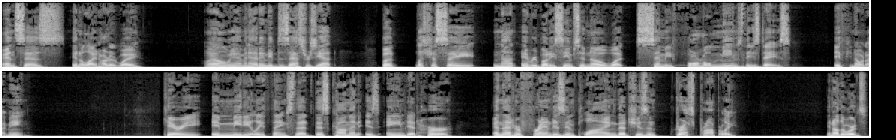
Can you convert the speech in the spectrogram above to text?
and says, in a light-hearted way, Well, we haven't had any disasters yet, but let's just say not everybody seems to know what semi formal means these days, if you know what I mean. Carrie immediately thinks that this comment is aimed at her and that her friend is implying that she isn't dressed properly. In other words,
